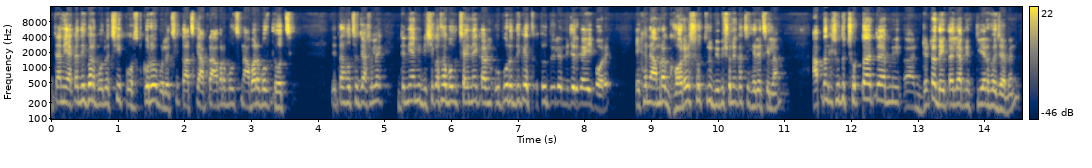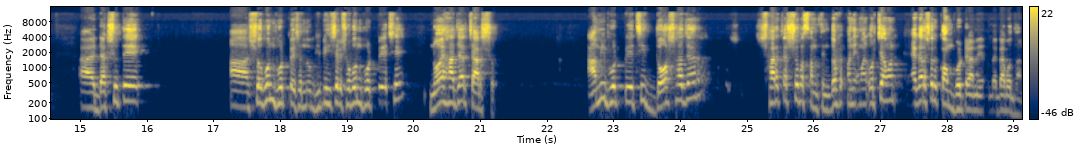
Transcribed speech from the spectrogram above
এটা আমি একাধিকবার বলেছি, পোস্ট করেও বলেছি, তো আজকে আপনি আবার বলছেন, আবার বলতে হচ্ছে। এটা হচ্ছে যে আসলে এটা নিয়ে আমি বেশি কথা বলতে চাই না কারণ উপরের দিকে থুতু দিলে নিজের গায়েই পড়ে। এখানে আমরা ঘরের শত্রু বিভীষণের কাছে হেরেছিলাম। আপনাকে শুধু ছোট্ট একটা আমি ডেটা দিই, তাহলে আপনি ক্লিয়ার হয়ে যাবেন। ডাকসুতে শোভন ভোট পেয়েছেন ভিপি হিসেবে শোভন ভোট পেয়েছে নয় হাজার চারশো। আমি ভোট পেয়েছি দশ হাজার সাড়ে চারশো বা সামথিং মানে আমার ওর চেয়ে আমার এগারোশোর কম ভোটের আমি ব্যবধান।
